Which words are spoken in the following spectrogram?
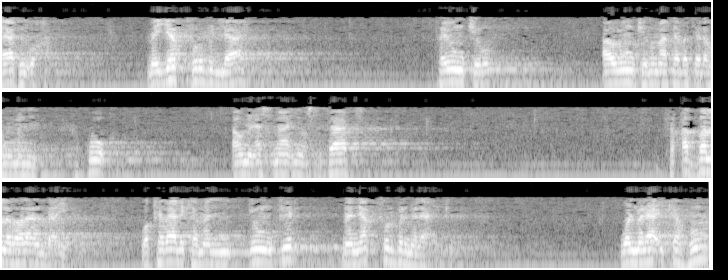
آيات أخرى. من يكفر بالله فينكر أو ينكر ما ثبت له من حقوق أو من أسماء وصفات فقد ضل ضلالا بعيدا. وكذلك من ينكر من يكفر بالملائكة. والملائكة هم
